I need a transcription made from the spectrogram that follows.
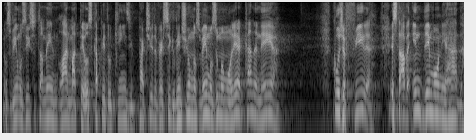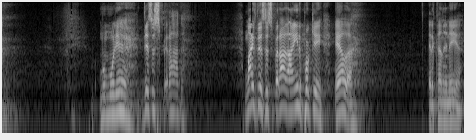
Nós vimos isso também lá em Mateus capítulo 15, a partir do versículo 21. Nós vemos uma mulher cananeia, cuja filha estava endemoniada uma mulher desesperada, mais desesperada ainda porque ela era cananeia,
